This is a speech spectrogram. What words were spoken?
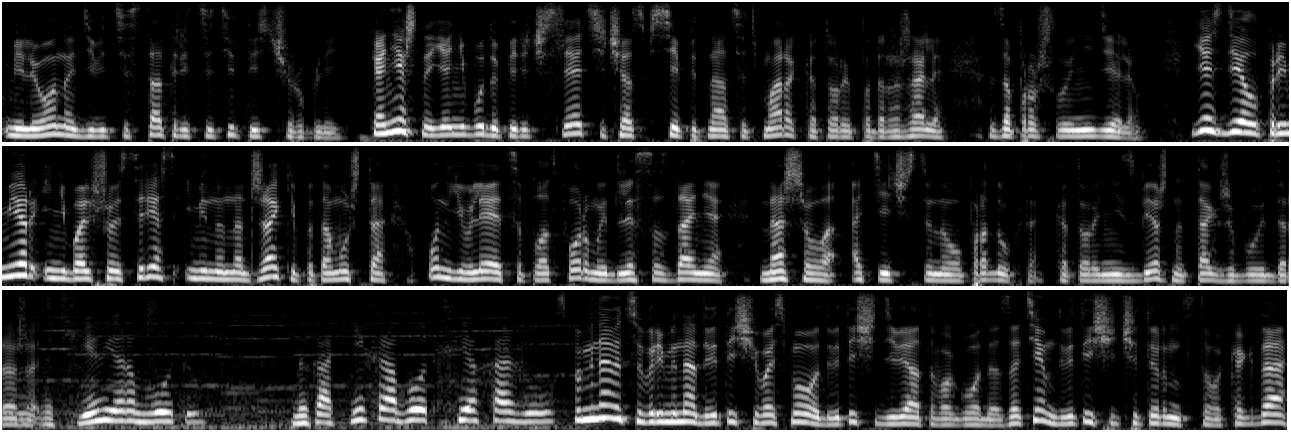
миллиона 930 тысяч рублей. Конечно, я не буду перечислять сейчас все 15 марок, которые подорожали за прошлую неделю. Я сделал пример и небольшой срез именно на Джаке, потому что он является платформой для создания нашего отечественного продукта, который неизбежно также будет дорожать. Зачем я работаю? tuh. На каких работах я хожу? Вспоминаются времена 2008-2009 года, затем 2014, когда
